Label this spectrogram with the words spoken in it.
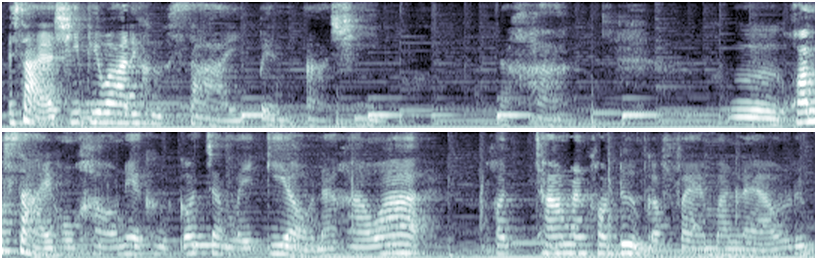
ไอ้สายอาชีพที่ว่านี่คือสายเป็นอาชีพ นะคะคือความสายของเขาเนี่ยคือก็จะไม่เกี่ยวนะคะว่าเขาเช้านั้นเขาดื่มกาแฟมาแล้วหรือ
